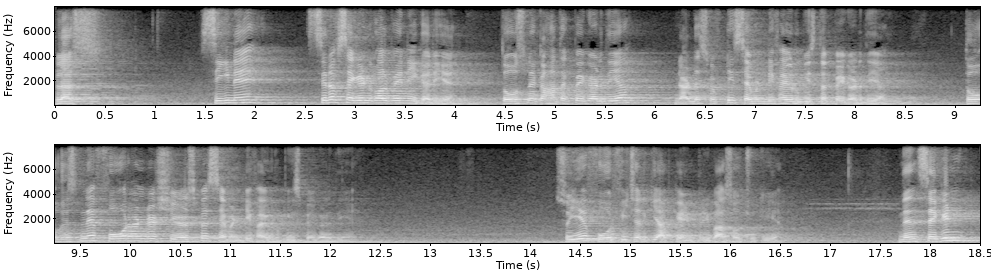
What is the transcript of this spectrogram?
प्लस सी ने सिर्फ़ सेकंड कॉल पे नहीं करी है। तो उसने कहाँ तक पे कर दिया? That is fifty seventy five rupees तक पे कर दिया। तो इसने 400 शेयर्स पे 75 रुपीज़ पे कर दिए। सो so ये फोर फीचर की आपकी एंट्री पास हो चुकी है। देन सेकंड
